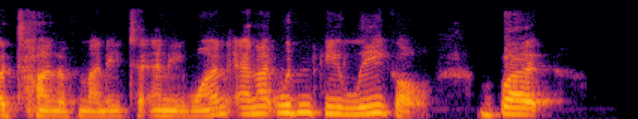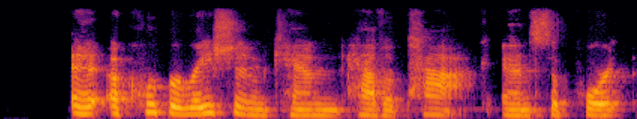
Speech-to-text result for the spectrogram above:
a ton of money to anyone and it wouldn't be legal. But a, a corporation can have a PAC and support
